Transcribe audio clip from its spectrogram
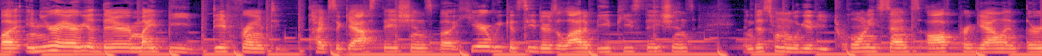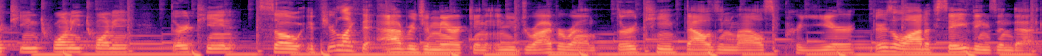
but in your area there might be different types of gas stations, but here we could see there's a lot of BP stations and this one will give you 20 cents off per gallon, 13, 20, 20, 13. So if you're like the average American and you drive around 13,000 miles per year, there's a lot of savings in that.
